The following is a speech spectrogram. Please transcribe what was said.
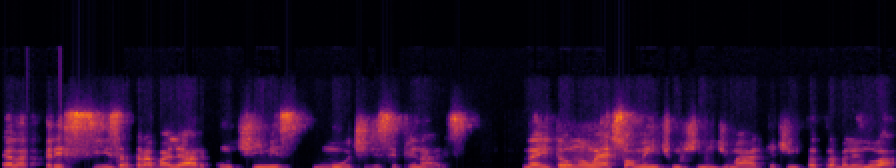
ela precisa trabalhar com times multidisciplinares. Né? Então, não é somente um time de marketing que está trabalhando lá.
